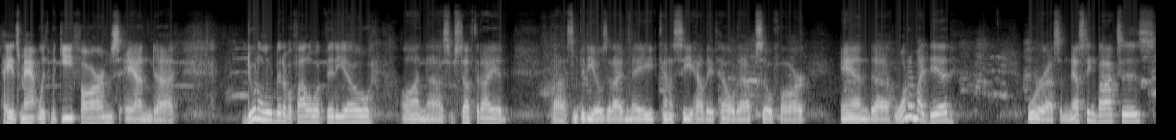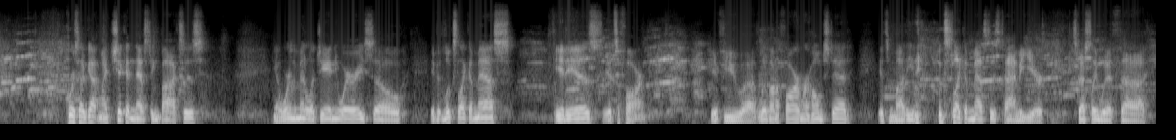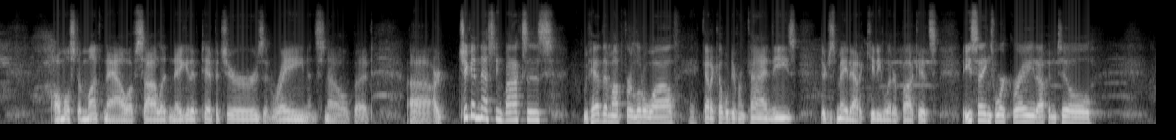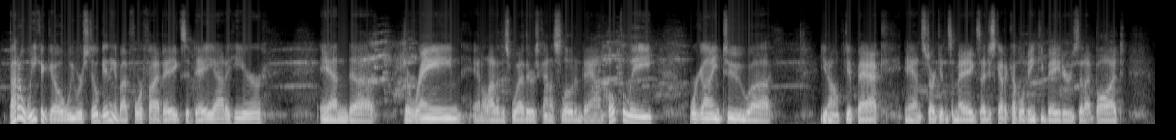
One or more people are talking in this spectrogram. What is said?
Hey, it's Matt with Magee Farms and uh, doing a little bit of a follow-up video on uh, some stuff that I had, uh, some videos that I had made, kind of see how they've held up so far. And uh, one of them I did were uh, some nesting boxes. Of course, I've got my chicken nesting boxes. You know, we're in the middle of January, so if it looks like a mess, it is. It's a farm. If you uh, live on a farm or homestead, it's muddy and it looks like a mess this time of year, especially with uh, almost a month now of solid negative temperatures and rain and snow. But uh, our chicken nesting boxes, we've had them up for a little while. Got a couple different kind. These, they're just made out of kitty litter buckets. These things work great up until about a week ago. We were still getting about four or five eggs a day out of here. And uh, the rain and a lot of this weather has kind of slowed them down. Hopefully, we're going to, uh, you know, get back and start getting some eggs. I just got a couple of incubators that I bought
